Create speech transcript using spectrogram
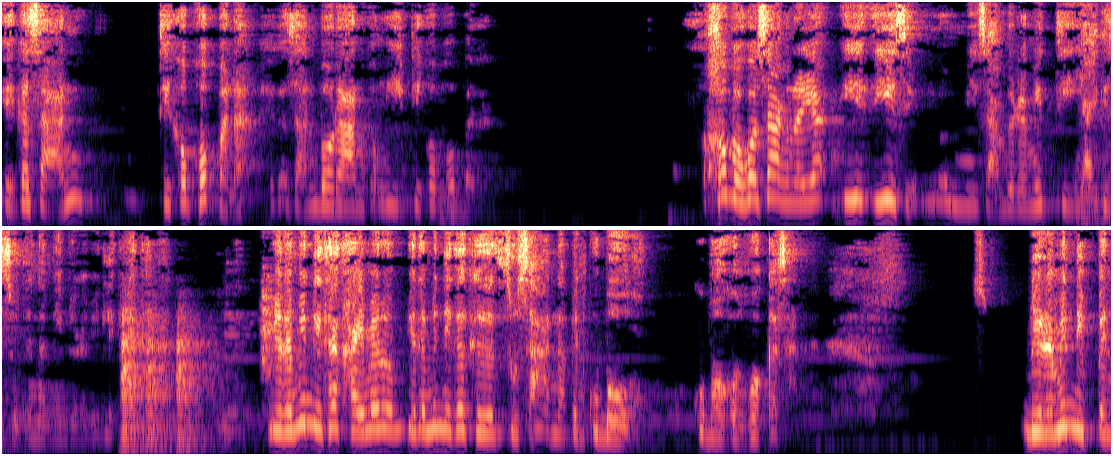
เอกสาร ที่เขาพบอะนะเอกสารโบราณของอียิปต์ที่เขาพบอะนะเขาบอกว่าสร้างระยะยี่สิบมีสามพีระมิดที่ใหญ่ที่สุดนั่นมีพีระมิดเล็กๆนะพีระมิดนี่ถ้าใครไม่รู้พีระมิดนี่ก็คือสุสานนะเป็นกูโบกูโบของพวกกษัตริย์พีระมิดนี่เป็น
